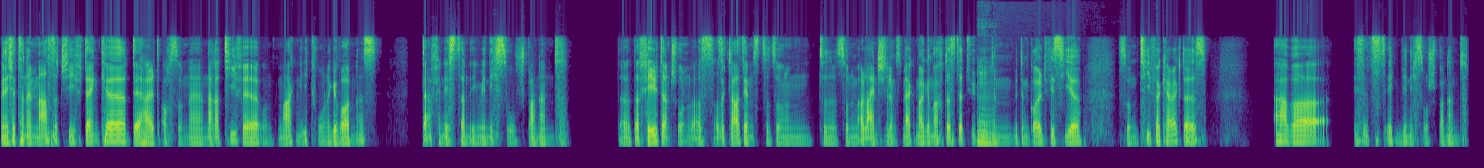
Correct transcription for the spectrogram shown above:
Wenn ich jetzt an den Master Chief denke, der halt auch so eine narrative und Markenikone geworden ist, da finde ich es dann irgendwie nicht so spannend. Da, da fehlt dann schon was. Also klar, sie haben es zu so einem, zu so einem Alleinstellungsmerkmal gemacht, dass der Typ mhm. mit dem, mit dem Goldvisier so ein tiefer Charakter ist. Aber ist jetzt irgendwie nicht so spannend.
